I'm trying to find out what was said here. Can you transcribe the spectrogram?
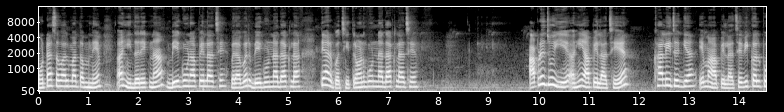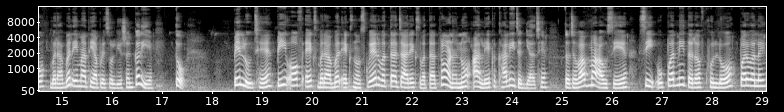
મોટા સવાલમાં તમને અહીં દરેકના બે ગુણ આપેલા છે, બરાબર? બે ગુણના દાખલા, ત્યાર પછી ત્રણ ગુણના દાખલા છે. આપણે જોઈએ, અહીં આપેલા છે ખાલી જગ્યા, એમાં આપેલા છે વિકલ્પો, બરાબર? એમાંથી આપણે સોલ્યુશન કરીએ. તો, પેલું છે પી ઓફ એક્સ બરાબર એક્સનો સ્ક્વેર વત્તા ચાર એક્સ વત્તા ત્રણનો આ લેખ ખાલી જગ્યા છે. તો જવાબમાં આવશે સી ઉપરની તરફ ખુલ્લો પર્વલય.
